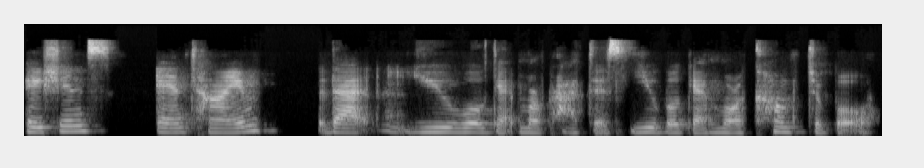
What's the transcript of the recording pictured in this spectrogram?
patience and time that mm. you will get more practice, you will get more comfortable.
